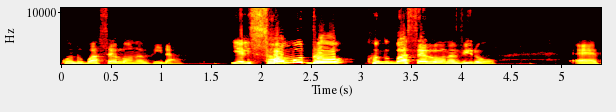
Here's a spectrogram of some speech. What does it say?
quando o Barcelona virar. E ele só mudou quando o Barcelona virou. É,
